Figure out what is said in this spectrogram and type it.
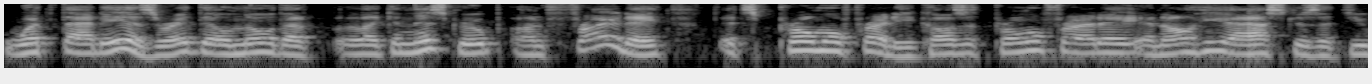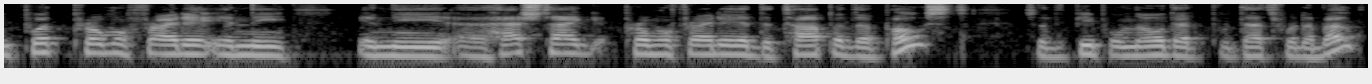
what that is right? They'll know that like in this group on Friday it's promo Friday. He calls it promo Friday and all he asks is that you put promo Friday in the in the uh, hashtag promo Friday at the top of the post so that people know that that's what about.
